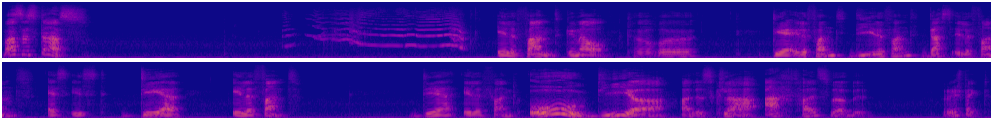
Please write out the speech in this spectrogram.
Was ist das? Elefant, genau. Der Elefant, die Elefant, das Elefant. Es ist der Elefant. Der Elefant. Oh, dir. Alles klar. Acht Halswirbel. Respekt.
